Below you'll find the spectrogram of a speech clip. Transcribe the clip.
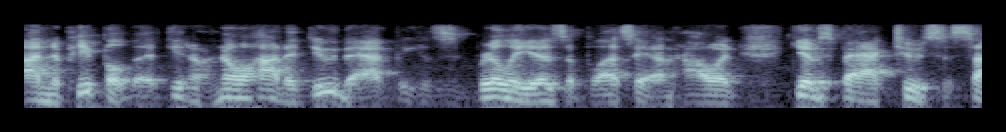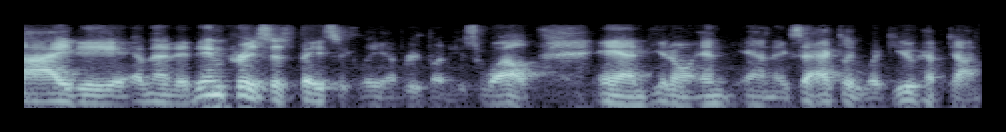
on the people that you know know how to do that because it really is a blessing on how it gives back to society, and then it increases basically everybody's wealth, and you know, and and exactly what you have done,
